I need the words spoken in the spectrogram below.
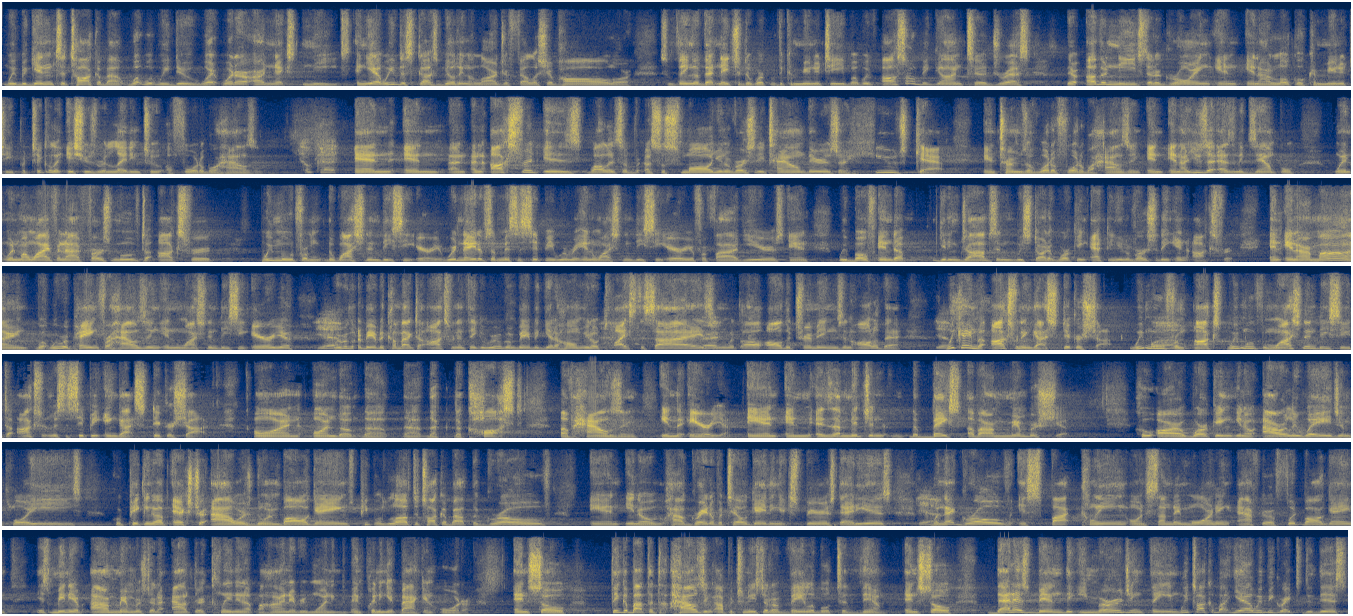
we begin to talk about what would we do? What what are our next needs? And yeah we've discussed building a larger fellowship hall or something of that nature to work with the community but we've also begun to address there are other needs that are growing in in our local community particularly issues relating to affordable housing Okay. And and and, and Oxford is while it's a, it's a small university town, there is a huge gap in terms of what affordable housing. And and I use it as an example. When when my wife and I first moved to Oxford, we moved from the Washington, D.C. area. We're natives of Mississippi. We were in Washington, D.C. area for five years, and we both end up getting jobs and we started working at the university in Oxford. And in our mind, what we were paying for housing in Washington, D.C. area, yeah. we were going to be able to come back to Oxford and think we were going to be able to get a home, you know, twice the size right. and with all, all the trimmings and all of that. Yes. We came to Oxford and got sticker shock. We moved wow. from Ox, we moved from Washington, D.C. to Oxford, Mississippi and got sticker shock on on the the the, the cost of housing in the area. And and as I mentioned, the base of our membership who are working, you know, hourly wage employees who are picking up extra hours doing ball games. People love to talk about the Grove and you know how great of a tailgating experience that is. Yeah. When that Grove is spot clean on Sunday morning after a football game, it's many of our members that are out there cleaning up behind everyone and putting it back in order. And so think about the housing opportunities that are available to them. And so that has been the emerging theme. We talk about, yeah, we'd be great to do this.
